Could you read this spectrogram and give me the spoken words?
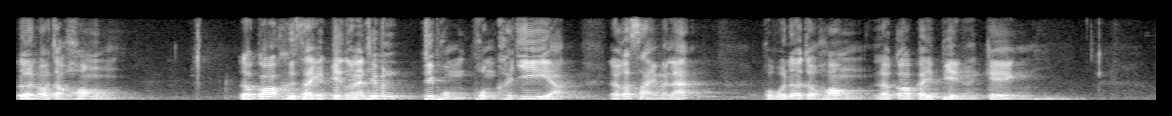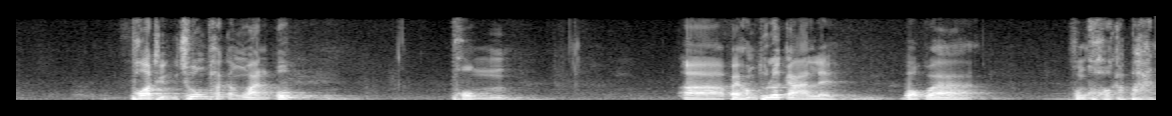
เดินออกจากห้อง แล้วก็คือใส่กางเกงตัวนั้นที่มันที่ผมผมขยี้อะแล้วก็ใส่มาแล้ว ผมก็เดินออกจากห้อง แล้วก็ไปเปลี่ยนกางเกง พอถึงช่วงพักกลางวันปุ๊บผมไปห้องธุรการเลย บอกว่าผมขอกลับบ้าน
